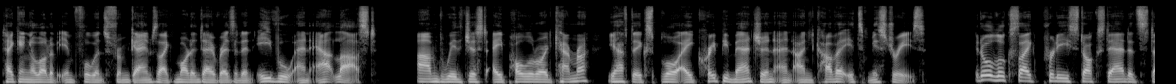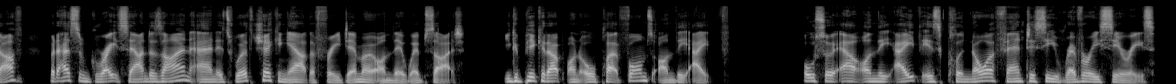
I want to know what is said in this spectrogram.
taking a lot of influence from games like modern day Resident Evil and Outlast. Armed with just a Polaroid camera, you have to explore a creepy mansion and uncover its mysteries. It all looks like pretty stock standard stuff, but it has some great sound design and it's worth checking out the free demo on their website. You can pick it up on all platforms on the 8th. Also out on the 8th is Klonoa Phantasy Reverie Series,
